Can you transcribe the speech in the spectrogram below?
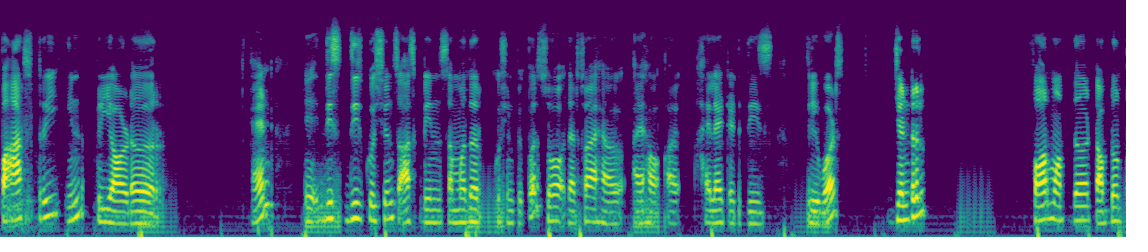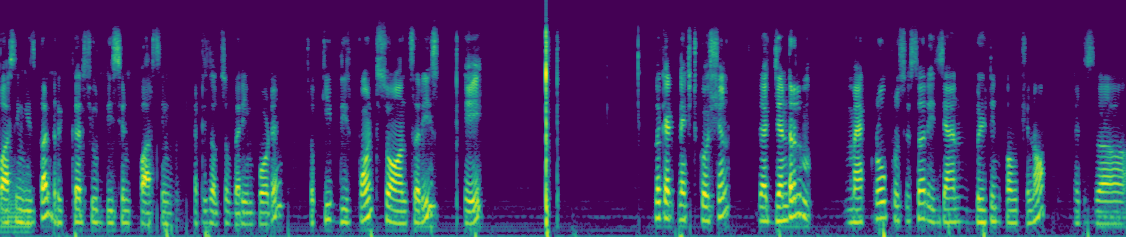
parse tree in pre-order. And uh, this these questions asked in some other question paper, so that's why I have I have uh, highlighted these three words. General form of the top down parsing is called recursive descent parsing. That is also very important. So keep these points so answer is a. Look at next question the general macro processor is an built-in function of it is a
